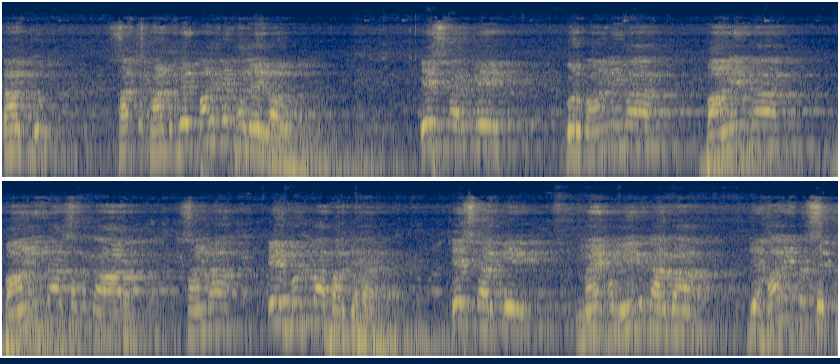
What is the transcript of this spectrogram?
ਤਾਂ ਗੁ- ਸੱਚਖੰਡ ਦੇ ਪਲਗੇ ਥੱਲੇ ਲਾਓ। ਇਸ ਕਰਕੇ ਗੁਰਬਾਣੀ ਦਾ ਬਾਣੀ ਦਾ ਬਾਣੀ ਦਾ ਸਤਿਕਾਰ ਸਾਡਾ, ਇਹ ਮੁੱਢਲਾ ਫਰਜ਼ ਹੈ। ਇਸ ਕਰਕੇ ਮੈਂ ਉਮੀਦ ਕਰਦਾ ਜੇ ਹਰ ਇੱਕ ਸਿੱਖ,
